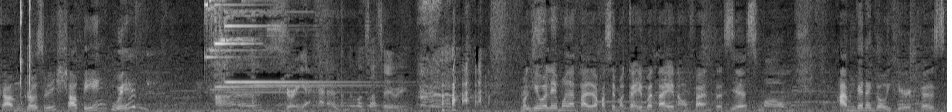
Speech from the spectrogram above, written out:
come grocery shopping with us. Sure, yes. Ano bang sasayawin? Maghiwalay muna tayo kasi magkaiba tayo ng fantasy. Yes, mom. I'm gonna go here because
